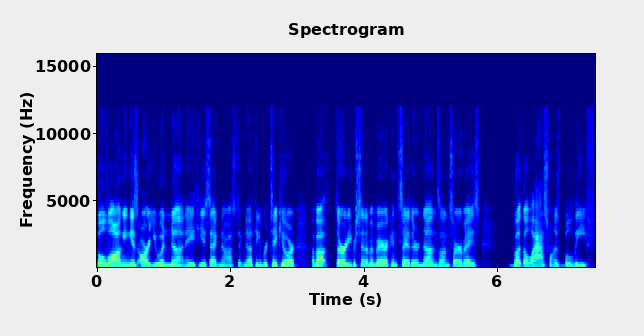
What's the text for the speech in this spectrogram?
belonging is, are you a none? Atheist, agnostic, nothing in particular. About 30% of Americans say they're nones on surveys. But the last one is belief.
